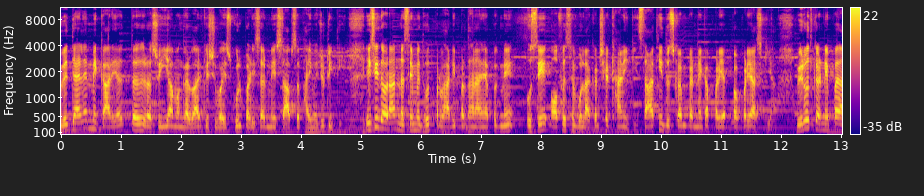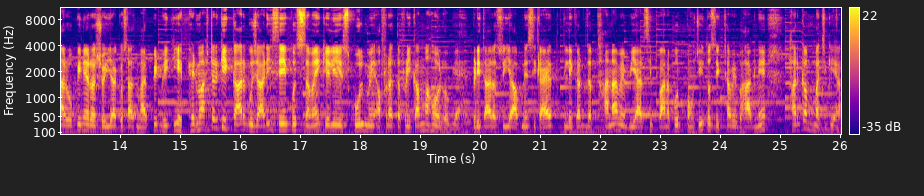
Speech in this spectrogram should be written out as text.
विद्यालय में कार्यरत रसोईया मंगलवार की सुबह स्कूल परिसर में साफ़ सफ़ाई में जुटी थी। इसी दौरान नशे में धुत प्रभारी प्रधानाध्यापक ने उसे ऑफ़िस में बुलाकर छेड़खानी की। साथ ही दुष्कर्म करने का प्रयास किया। विरोध करने पर आरोपी ने रसोईया के साथ मारपीट भी की। हेडमास्टर की कारगुजारी से कुछ समय के लिए स्कूल में अफरा तफरी का माहौल हो गया है। पीड़िता रसोईया अपनी शिकायत लेकर जब थाना में बीआरसी पानापुर पहुँची तो शिक्षा विभाग ने हरकंप मच गया।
